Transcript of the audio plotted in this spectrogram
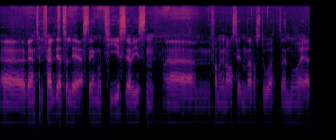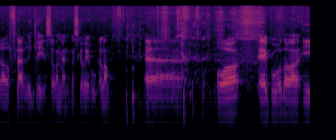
Uh, ved en tilfeldighet så leste jeg en notis i avisen uh, for noen år siden der det sto at uh, nå er det flere griser enn mennesker i Rogaland. og jeg bor da i,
